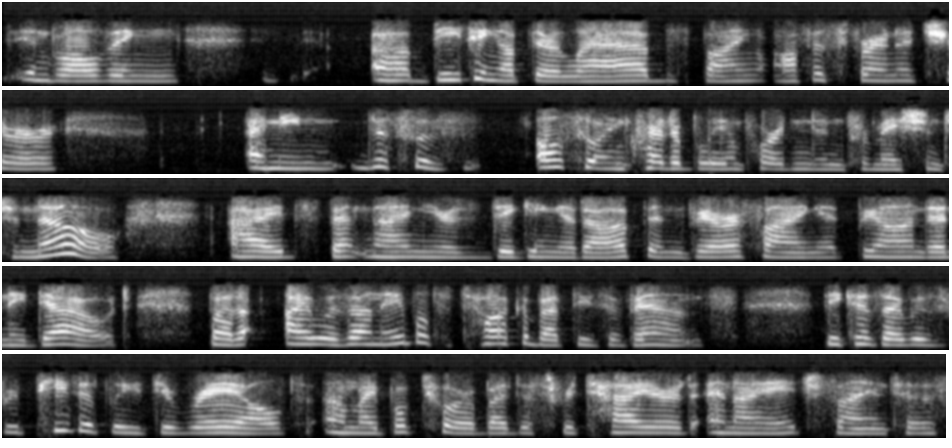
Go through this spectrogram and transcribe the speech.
involving uh, beefing up their labs, buying office furniture. I mean, this was also incredibly important information to know. I'd spent nine years digging it up and verifying it beyond any doubt, but I was unable to talk about these events because I was repeatedly derailed on my book tour by this retired NIH scientist.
